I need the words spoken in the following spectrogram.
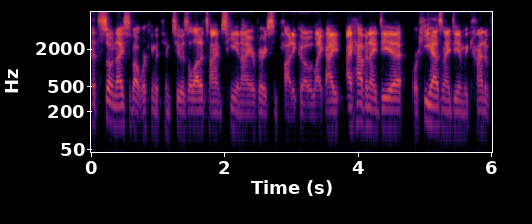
that's so nice about working with him too is a lot of times he and I are very simpatico. Like I I have an idea or he has an idea, and we kind of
